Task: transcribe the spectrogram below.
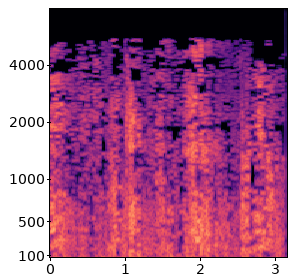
¿Sí? Ok. ¿Por qué no?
